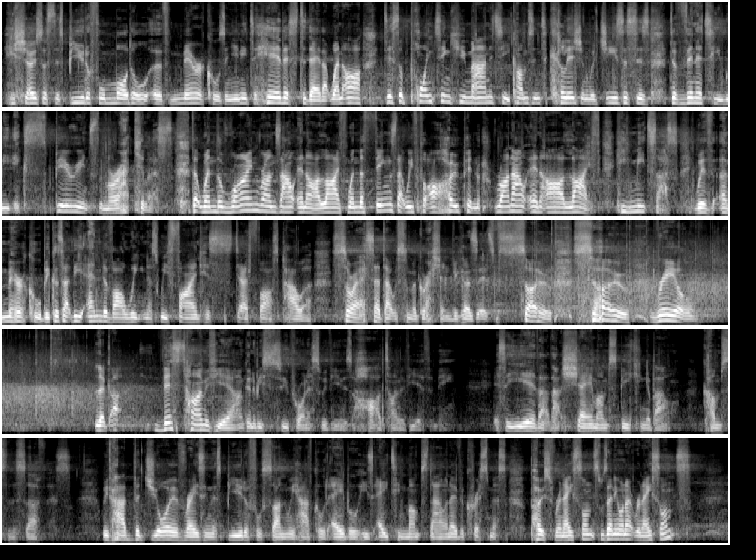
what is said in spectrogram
He shows us this beautiful model of miracles. And you need to hear this today that when our disappointing humanity comes into collision with Jesus' divinity, we experience the miraculous. That when the wine runs out in our life, when the things that we've put our hope in run out in our life, He meets us with a miracle because at the end of our weakness, we find His steadfast power. Sorry, I said that with some aggression because it's so, so real. Look, I, this time of year, I'm going to be super honest with you, is a hard time of year for me. It's a year that that shame I'm speaking about comes to the surface. We've had the joy of raising this beautiful son we have called Abel. He's 18 months now, and over Christmas, post Renaissance. Was anyone at Renaissance?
